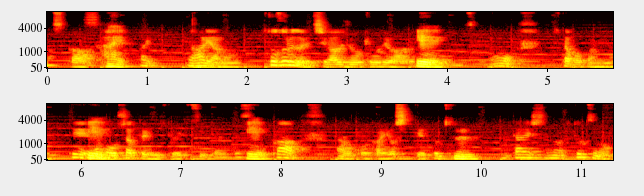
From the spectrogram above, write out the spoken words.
ますか、はい。やはりあの人それぞれ違う状況ではあると思うんですけども、来たことによって、ええなんかおっしゃったように一人ついたりですとか、なんかこれからよしっていう時にうん。対しての一つの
